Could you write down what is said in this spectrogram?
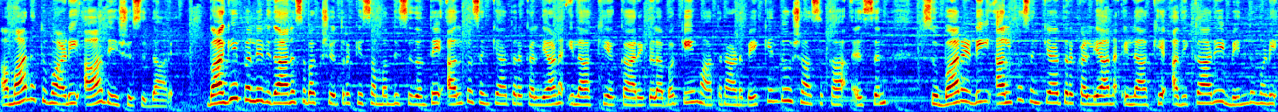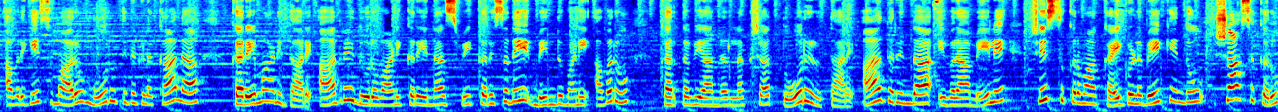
ಅಮಾನತು ಮಾಡಿ ಆದೇಶಿಸಿದ್ದಾರೆ. ಬಾಗೇಪಲ್ಲಿ ವಿಧಾನಸಭಾ ಕ್ಷೇತ್ರಕ್ಕೆ ಸಂಬಂಧಿಸಿದಂತೆ ಅಲ್ಪಸಂಖ್ಯಾತರ ಕಲ್ಯಾಣ ಇಲಾಖೆಯ ಕಾರ್ಯಗಳ ಬಗ್ಗೆ ಮಾತನಾಡಬೇಕೆಂದು ಶಾಸಕ ಎಸ್ಎನ್ ಸುಬ್ಬಾರೆಡ್ಡಿ. ಅಲ್ಪಸಂಖ್ಯಾತರ ಕಲ್ಯಾಣ ಇಲಾಖೆ ಅಧಿಕಾರಿ ಬಿಂದುಮಣಿ ಅವರಿಗೆ ಸುಮಾರು ಮೂರು ದಿನಗಳ ಕಾಲ ಕರೆ ಮಾಡಿದ್ದಾರೆ. ಆದರೆ ದೂರವಾಣಿ ಕರೆಯನ್ನು ಸ್ವೀಕರಿಸದೆ ಬಿಂದುಮಣಿ ಅವರು ಕರ್ತವ್ಯ ನಿರ್ಲಕ್ಷ್ಯ ತೋರಿರುತ್ತಾರೆ. ಆದ್ದರಿಂದ ಇವರ ಮೇಲೆ ಶಿಸ್ತು ಕ್ರಮ ಕೈಗೊಳ್ಳಬೇಕೆಂದು ಶಾಸಕರು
